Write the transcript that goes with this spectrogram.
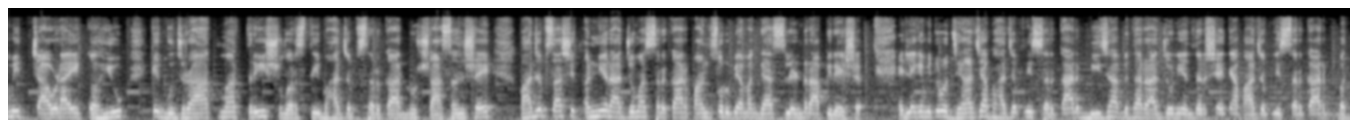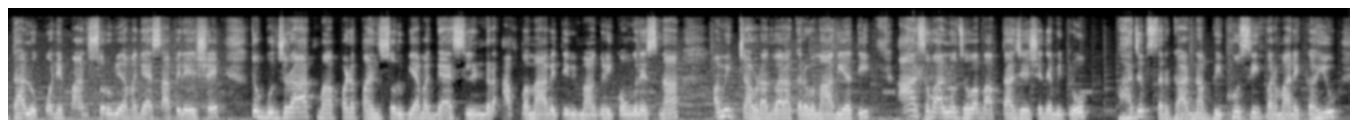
અમિત ચાવડાએ કહ્યું કે ગુજરાતમાં ત્રીસ વર્ષથી ભાજપ સરકારનું શાસન છે. ભાજપ શાસિત અન્ય રાજ્યોમાં સરકાર પાંચસો રૂપિયામાં ગેસ સિલિન્ડર આપી રહી છે. એટલે કે મિત્રો, જ્યાં જ્યાં ભાજપની સરકાર બીજા બધા રાજ્યોની અંદર છે, ત્યાં ભાજપની સરકાર બધા લોકોને પાંચસો રૂપિયામાં ગેસ આપી રહી છે. તો ગુજરાતમાં પણ પાંચસો રૂપિયામાં ગેસ સિલિન્ડર આપવામાં આવે તેવી માગણી કોંગ્રેસના અમિત ચાવડા દ્વારા કરવામાં આવી હતી. આ સવાલનો જવાબ આપતા જે છે તે મિત્રો ભાજપ સરકારના ભીખુસિંહ પરમારે કહ્યું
